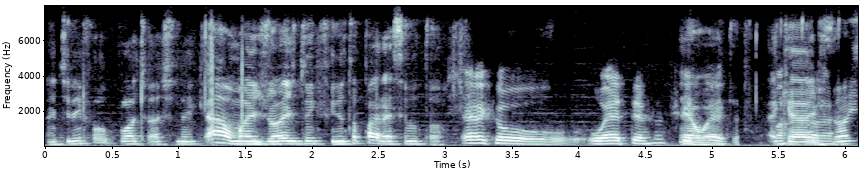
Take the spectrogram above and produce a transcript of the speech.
A gente nem falou o plot, acho, né? Ah, umas joias do infinito aparecem no Thor. É que o, o Éter, né? É, o Éter. É que a Mas, joia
